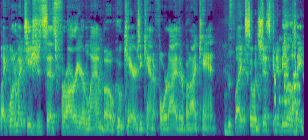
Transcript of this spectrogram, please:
Like one of my t-shirts says Ferrari or Lambo. Who cares? You can't afford either, but I can. Like so it's just going to be like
